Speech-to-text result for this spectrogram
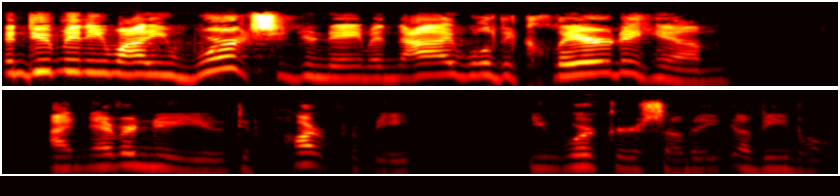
and do many mighty works in your name? And I will declare to him, I never knew you. Depart from me, you workers of, of evil.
